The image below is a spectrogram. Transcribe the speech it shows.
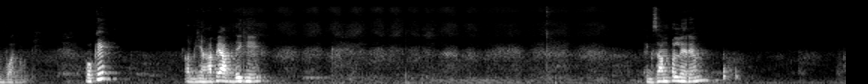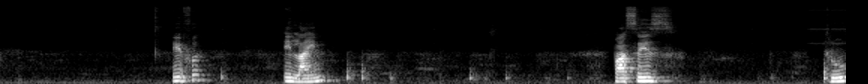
वन होती है। ओके अब यहाँ पे आप देखें। एग्ज़ाम्पल ले रहे हम। If a line passes through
